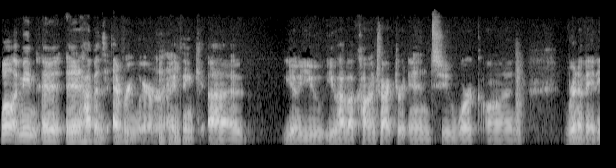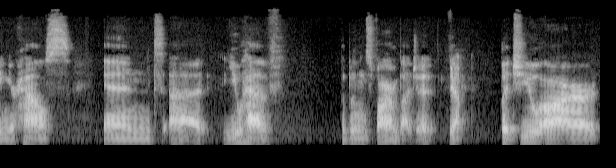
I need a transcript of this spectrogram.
Well, I mean, and it, it happens everywhere. I Mhm. think uh, you know you you have a contractor in to work on renovating your house, and uh, you have the Boone's Farm budget. Yeah. But you are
